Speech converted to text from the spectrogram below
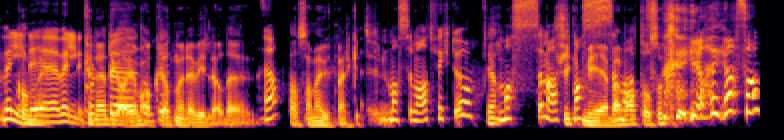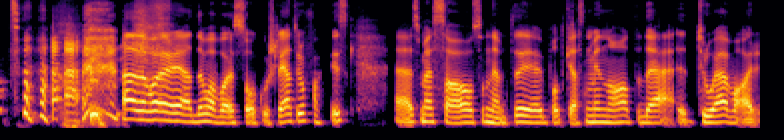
veldig, kom veldig kort. kunne jeg dra hjem eh, akkurat når jeg ville, og det Ja. passa meg utmerket. Masse mat fikk du jo. Ja. Masse mat. Fikk masse med meg mat også. ja, ja, sant! ja, det, var, det var bare så koselig. Jeg tror faktisk, eh, som jeg sa og også nevnt i podkasten min nå, at det tror jeg var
